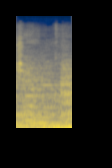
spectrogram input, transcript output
Jungle.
